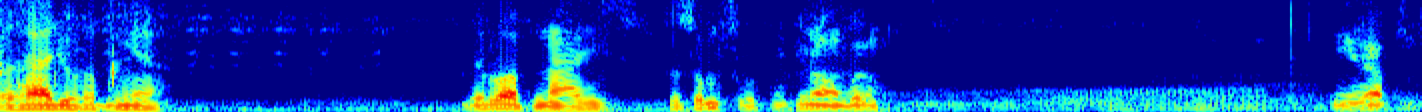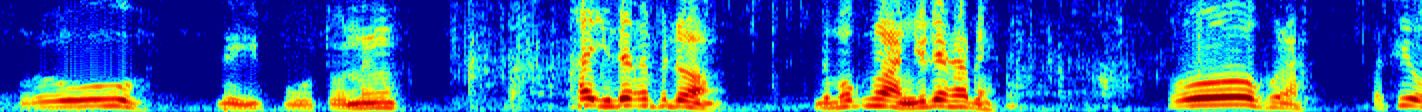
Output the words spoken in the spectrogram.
ราคาอยู่ครับเนี่ยเดี๋ยวรอบหน้าผสมสูตรให้พี่น้องเบิ่งนี่ครับโอ้ได้ปูตัวหนึ่งใครอยู่ได้ครับพี่น้องเดมกงานอยู่ได้ครับนี่โอ้คุณน่ะปลาซิว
